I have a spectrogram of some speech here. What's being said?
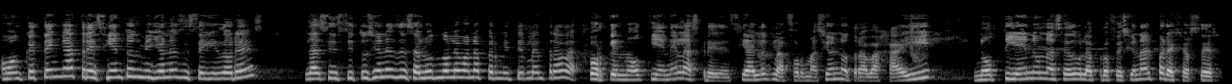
o aunque tenga 300 millones de seguidores, las instituciones de salud no le van a permitir la entrada porque no tiene las credenciales, la formación, no trabaja ahí, no tiene una cédula profesional para ejercer.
